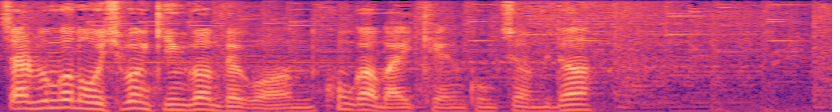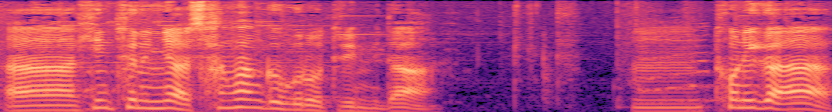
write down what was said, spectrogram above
짧은 건 50원 긴 건 100원 콩과 마이크는 공짜입니다. 아, 힌트는요 상황극으로 드립니다. 음, 토니가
